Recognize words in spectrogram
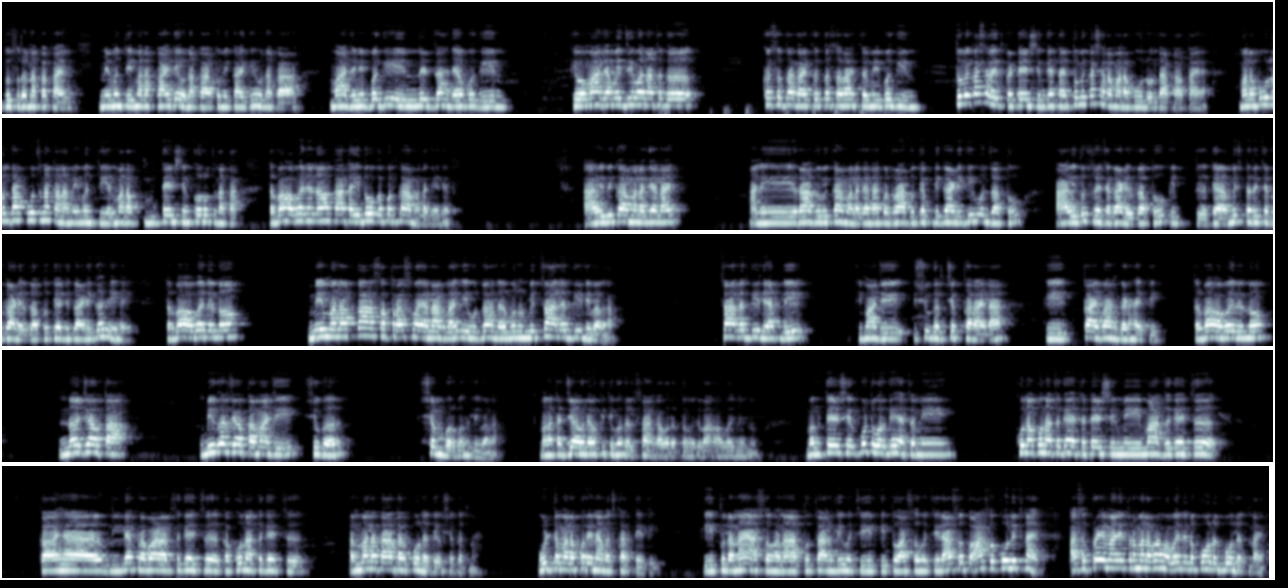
दुसरं नका काय. मी म्हणते मला काय देऊ नका? तुम्ही काय घेऊ नका? माझे मी बघीन नीट झाल्या बघीन. किंवा माझ्या मी जीवनाचं ग कसं जगायचं कसं राहायचं मी बघीन. तुम्ही कशाला इतकं टेन्शन घेताय? आणि तुम्ही कशाला मला बोलून दाखवताय? मला बोलून दाखवूच नका ना मी म्हणते आणि मला टेन्शन करूच नका. तर भावा बहिणीनं का आता हे दोघं पण कामाला गेल्यात? आवी बी कामाला गेलाय आणि राजू बी कामाला गेलाय पण राजू त्यापली आपली गाडी घेऊन जातो. आवी दुसऱ्याच्या गाडीवर जातो की त्या मिस्टरीच्याच गाडीवर जातो त्याची गाडी घरी आहे. तर भावा बहिणीनं मी मला का असा त्रास व्हायला लागला? हे झालं म्हणून मी चालत गेले बघा. चालत गेली आपली की माझी शुगर चेक करायला की काय भानगड आहे ती. तर भावा बहिणीनं न जेवता बिगर जेवता माझी शुगर शंभर भरली बघा. मग आता जेवल्यावर किती भरल सांगा बरं तुम्ही भावा बहिणीनं मग टेन्शन कुठवर घ्यायचं मी? कुणा कुणाचं घ्यायचं टेन्शन मी माझं घ्यायचं. का ह्या लेकरा बाळांचं घ्यायचं? का कोणाचं घ्यायचं? आणि मला तर आधार कोणच देऊ शकत नाही. उलट मला परिणामच करते ती. की तुला नाही असं होणार तू चांगली होशील की तू असं होशील असं असं कोणीच नाही. असं प्रेमाने तर मला भावा बहिणीनं कोणच बोलत नाही.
